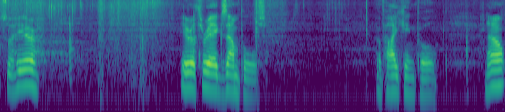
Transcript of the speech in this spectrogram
So here, here are three examples of hiking pole. Now,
